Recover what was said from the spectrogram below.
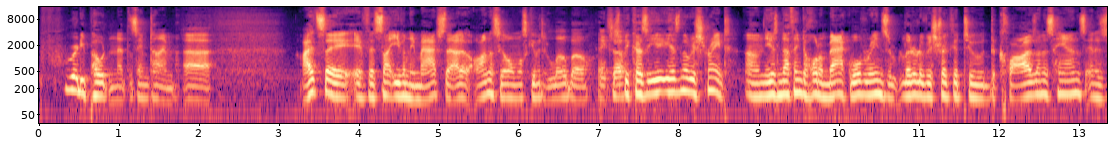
pretty potent at the same time. Uh, I'd say if it's not evenly matched, that I'd honestly almost give it to Lobo, Think just so? because he, he has no restraint. Um, he has nothing to hold him back. Wolverine's literally restricted to the claws on his hands and his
